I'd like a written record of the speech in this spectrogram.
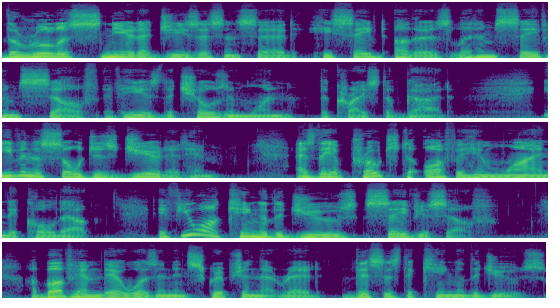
The rulers sneered at Jesus and said, He saved others, let him save himself if he is the chosen one, the Christ of God. Even the soldiers jeered at him. As they approached to offer him wine, they called out, If you are king of the Jews, save yourself. Above him there was an inscription that read, This is the king of the Jews.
